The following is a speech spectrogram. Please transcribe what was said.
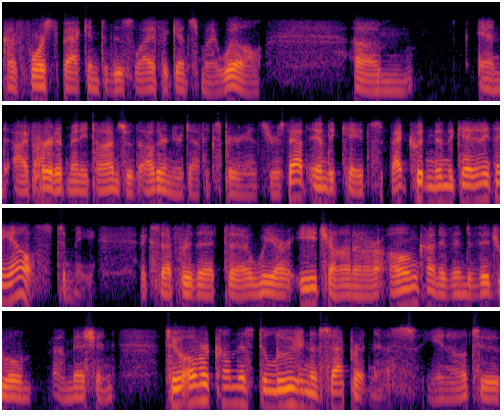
kind of forced back into this life against my will. Um, and I've heard it many times with other near death experiencers. That indicates that couldn't indicate anything else to me, except for that uh, we are each on our own kind of individual uh, mission to overcome this delusion of separateness. You know, to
